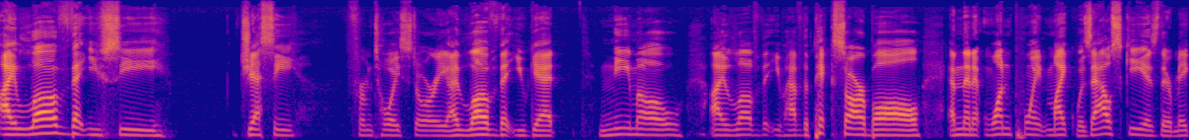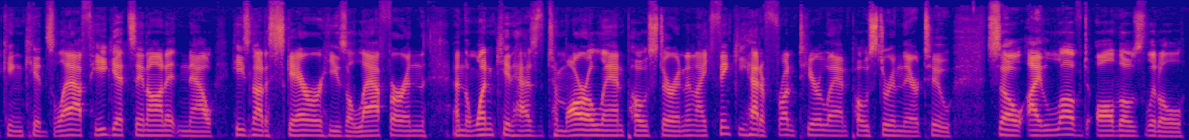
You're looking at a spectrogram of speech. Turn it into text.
I love that you see Jesse from Toy Story. I love that you get Nemo. I love that you have the Pixar ball. And then at one point, Mike Wazowski, as they're making kids laugh, he gets in on it. And now he's not a scarer, he's a laugher. And, and the one kid has the Tomorrowland poster. And then I think he had a Frontierland poster in there too. So I loved all those little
